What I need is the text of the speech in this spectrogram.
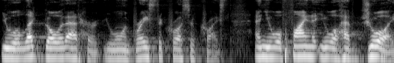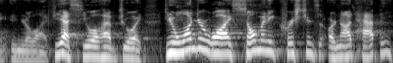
you will let go of that hurt. You will embrace the cross of Christ and you will find that you will have joy in your life. Yes, you will have joy. Do you wonder why so many Christians are not happy?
